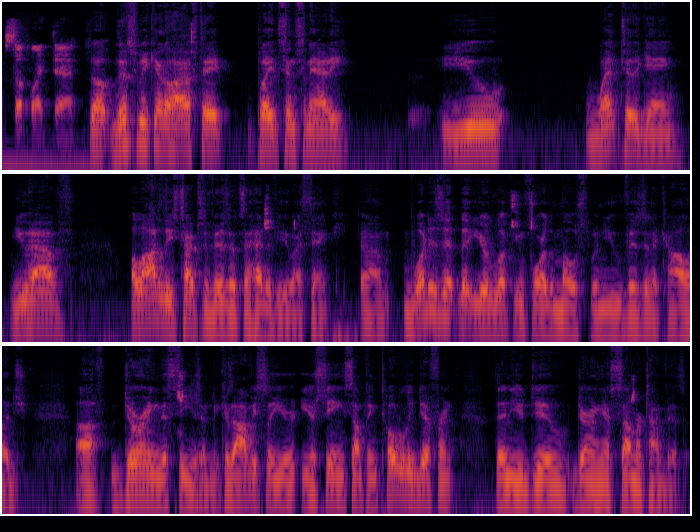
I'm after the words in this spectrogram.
stuff like that. So this weekend, Ohio State played Cincinnati. You went to the game. You have a lot of these types of visits ahead of you. I think. Um, what is it that you're looking for the most when you visit a college uh, during the season? Because obviously you're you're seeing something totally different than you do during a summertime visit.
